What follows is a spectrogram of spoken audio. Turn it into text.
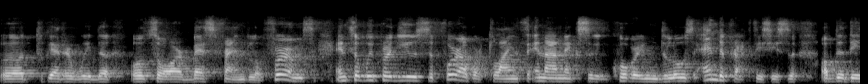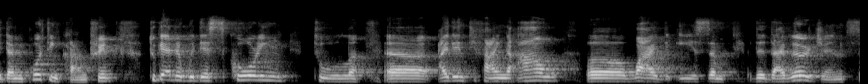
uh, together with uh, also our best friend law firms. And so we produce for our clients an annex covering the laws and the practices of the data importing country, together with a scoring tool uh, identifying how uh, wide is um, the divergence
